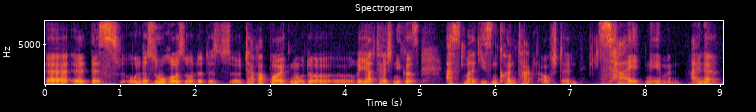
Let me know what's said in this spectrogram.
äh, äh des Untersuchers oder des äh, Therapeuten oder äh, Reha-Technikers, erstmal diesen Kontakt aufstellen, Zeit nehmen, eine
